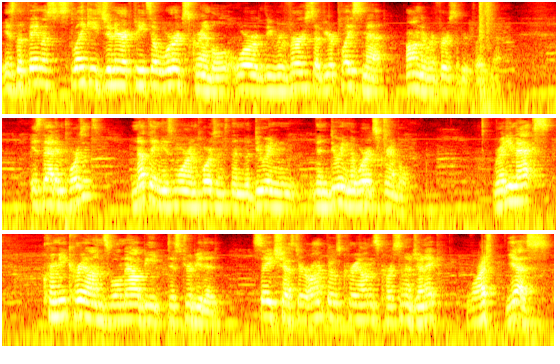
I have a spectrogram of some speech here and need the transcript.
is the famous Splanky's generic pizza word scramble, or the reverse of your placemat, on the reverse of your placemat. Is that important? Nothing is more important than the doing than doing the word scramble. Ready, Max? Crummy crayons will now be distributed. Say, Chester, aren't those crayons carcinogenic? What? Yes.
